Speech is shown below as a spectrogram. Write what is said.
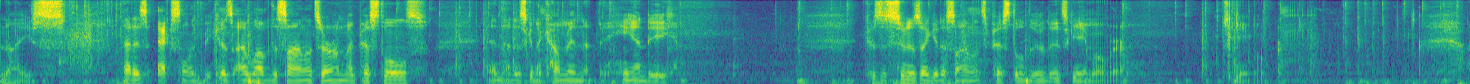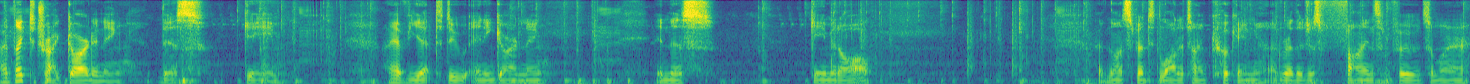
Nice. That is excellent because I love the silencer on my pistols, and that is going to come in handy. Because as soon as I get a silenced pistol, dude, it's game over. It's game over. I'd like to try gardening this game. I have yet to do any gardening in this game at all. I've not spent a lot of time cooking. I'd rather just find some food somewhere.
